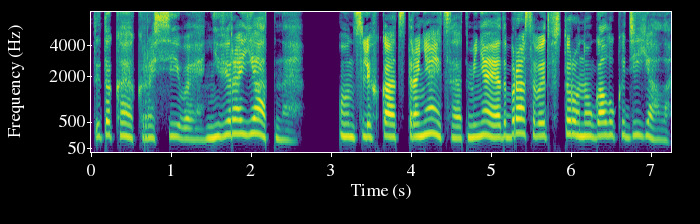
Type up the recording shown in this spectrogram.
«Ты такая красивая, невероятная». Он слегка отстраняется от меня и отбрасывает в сторону уголок одеяла.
